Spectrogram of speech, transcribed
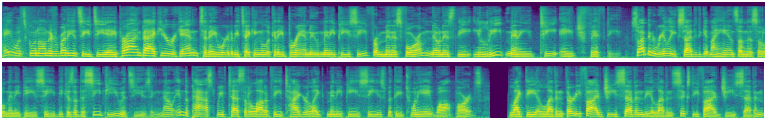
Hey, what's going on everybody? It's ETA Prime back here again. Today we're going to be taking a look at a brand new mini PC from Minisforum known as the Elite Mini TH50. So I've been really excited to get my hands on this little mini PC because of the CPU it's using. Now in the past we've tested a lot of the Tiger Lake mini PCs with the 28 watt parts like the 1135 G7, the 1165 G7,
